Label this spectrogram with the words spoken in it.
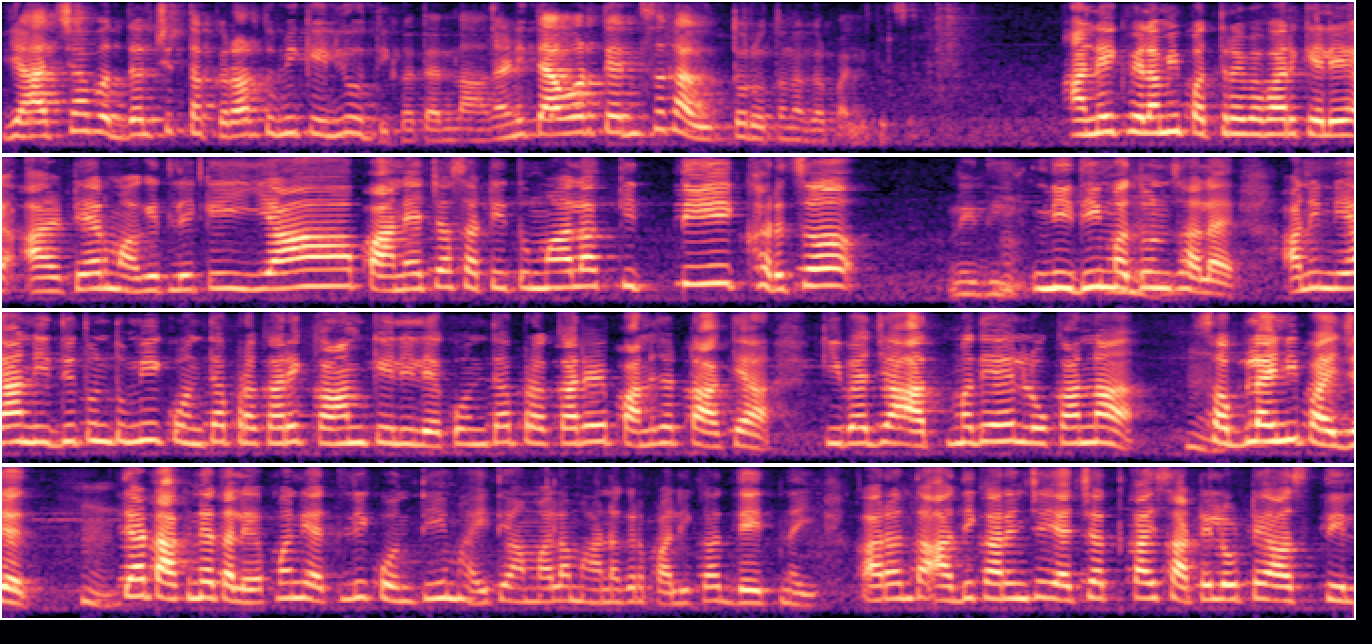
याच्याबद्दलची तक्रार तुम्ही केली होती का त्यांना? आणि त्यावर त्यांचं काय उत्तर होतं नगरपालिकेचं? अनेक वेळा मी पत्रव्यवहार केले आर टी आर मागितले की या पाण्याच्यासाठी तुम्हाला किती खर्च निधी. निधीमधून झालाय. आणि या निधीतून तुम्ही कोणत्या प्रकारे काम केलेले आहे कोणत्या प्रकारे पाण्याच्या टाक्या किंवा ज्या आतमध्ये लोकांना सबलाईनी पाहिजेत त्या टाकण्यात आल्या पण यातली कोणतीही माहिती आम्हाला महानगरपालिका देत नाही. कारण तर अधिकाऱ्यांच्या याच्यात काय साटेलोटे असतील?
